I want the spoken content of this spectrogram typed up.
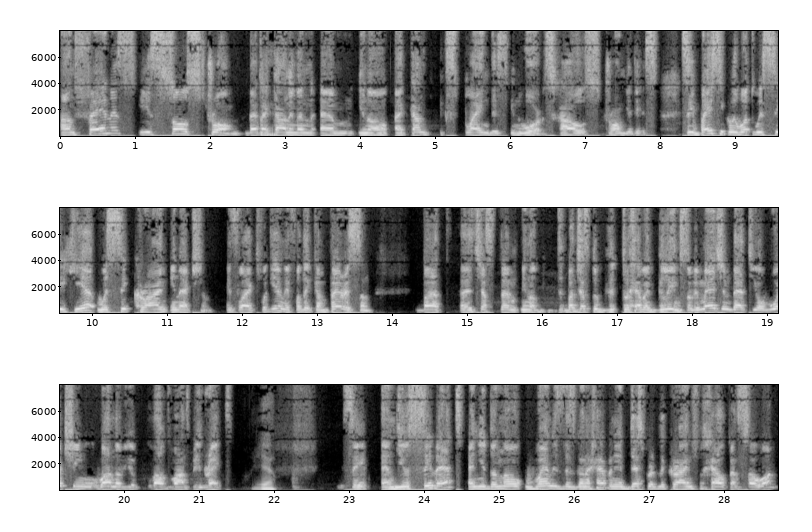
unfairness is so strong that I can't even, um, you know, I can't explain this in words how strong it is. See, basically what we see here, we see crime in action. It's like, forgive me for the comparison, but uh, it's just, um, you know, but just to, to have a glimpse of imagine that you're watching one of your loved ones being raped. Yeah. You see, and you see that, and you don't know when is this going to happen. You're desperately crying for help and so on.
